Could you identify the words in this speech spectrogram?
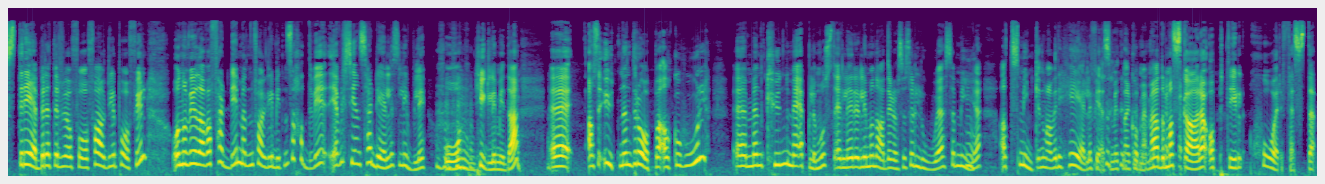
streber etter å få faglig påfyll. Og når vi da var ferdig med den faglige biten, så hadde vi jeg vil si, en særdeles livlig og hyggelig middag. Uh, altså uten en dråpe alkohol. Men kun med eplemost eller limonade i glasset så lo jeg så mye at sminken var over hele fjeset mitt når jeg kom hjem. Jeg hadde maskara opp til hårfestet.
